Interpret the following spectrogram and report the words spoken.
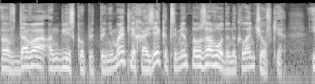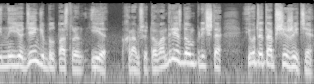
Э, вдова английского предпринимателя, хозяйка цементного завода на Каланчевке. И на ее деньги был построен и храм Святого Андрея с домом Причта, и вот это общежитие,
